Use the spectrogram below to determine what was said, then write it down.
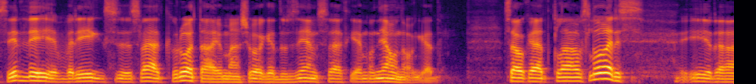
sirdī, Rīgas svētku rotājumā šogad uz Ziemassvētkiem un Jauno gadu. Savukārt Klaus Loris ir uh,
